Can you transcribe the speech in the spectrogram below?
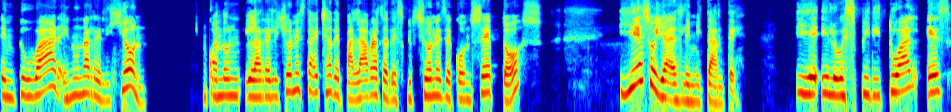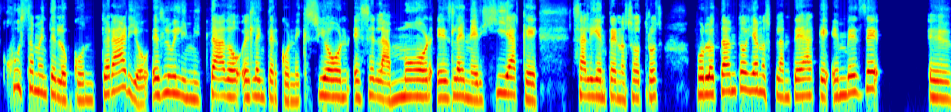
entubar en una religión? Cuando la religión está hecha de palabras, de descripciones, de conceptos, y eso ya es limitante. Y, lo espiritual es justamente lo contrario, es lo ilimitado, es la interconexión, es el amor, es la energía que sale entre nosotros. Por lo tanto, ya nos plantea que en vez de eh,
